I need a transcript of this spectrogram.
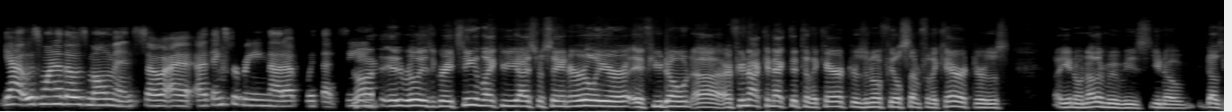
yeah, it was one of those moments. So I, I thanks for bringing that up with that scene. No, it really is a great scene. Like you guys were saying earlier, if you don't, uh, if you're not connected to the characters and don't feel something for the characters, you know, in other movies, you know, does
